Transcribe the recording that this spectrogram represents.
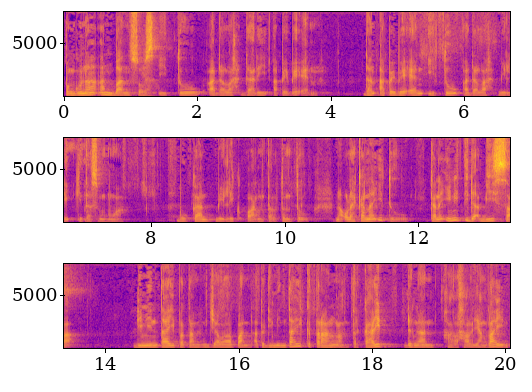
penggunaan bansos ya. itu adalah dari APBN. Dan APBN itu adalah milik kita semua, bukan milik orang tertentu. Nah, oleh karena itu, karena ini tidak bisa dimintai pertanggungjawaban atau dimintai keterangan terkait dengan hal-hal yang lain,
